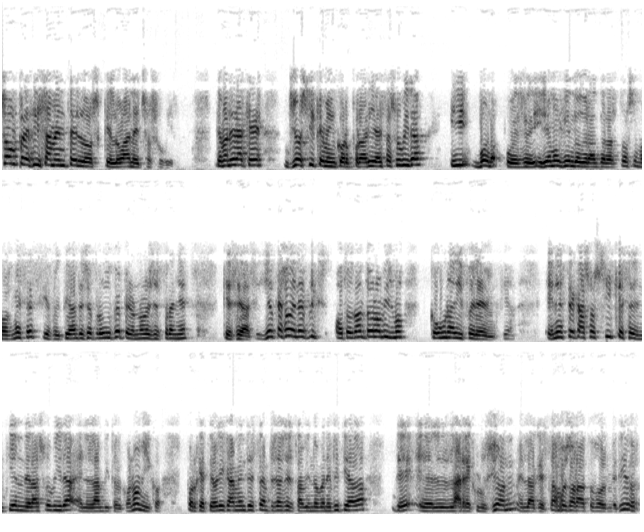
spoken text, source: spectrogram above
son precisamente los que lo han hecho subir. De manera que yo sí que me incorporaría a esta subida y bueno, pues eh, iremos viendo durante los próximos meses si efectivamente se produce, pero no les extrañe que sea así. Y el caso de Netflix, otro tanto lo mismo, con una diferencia. En este caso sí que se entiende la subida en el ámbito económico, porque teóricamente esta empresa se está viendo beneficiada de la reclusión en la que estamos ahora todos metidos.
